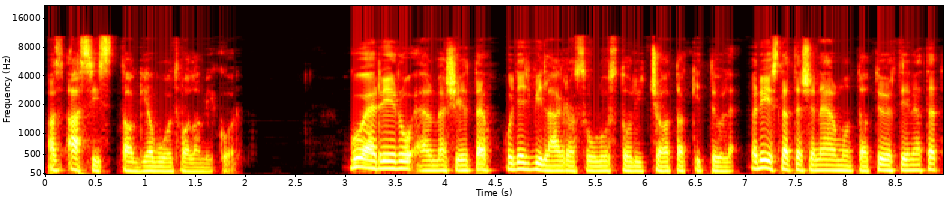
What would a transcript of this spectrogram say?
az ASSIS tagja volt valamikor. Guerrero elmesélte, hogy egy világra szóló sztorit csaltak ki tőle, részletesen elmondta a történetet,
